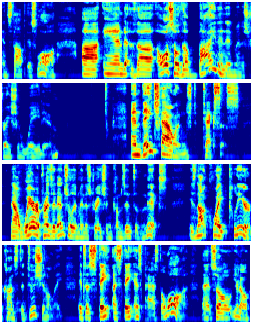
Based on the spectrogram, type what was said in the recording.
and stop this law." Uh, and the also the Biden administration weighed in, and they challenged Texas. Now, where a presidential administration comes into the mix is not quite clear constitutionally. It's a state. A state has passed a law. And so, you know,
